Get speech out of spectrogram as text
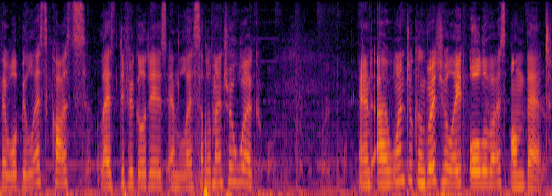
there will be less costs, less difficulties and less supplementary work. And I want to congratulate all of us on that.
